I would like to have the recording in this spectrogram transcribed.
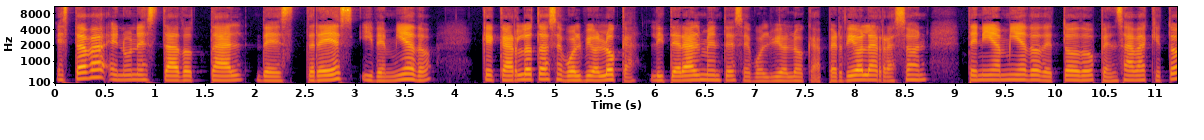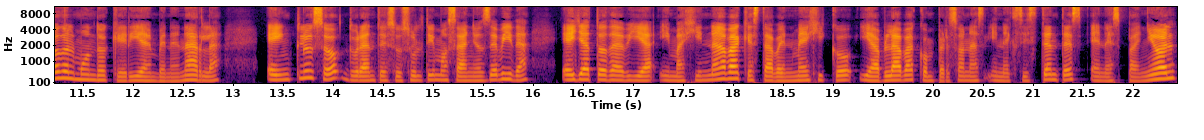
Estaba en un estado tal de estrés y de miedo que Carlota se volvió loca, literalmente se volvió loca, perdió la razón, tenía miedo de todo, pensaba que todo el mundo quería envenenarla, e incluso durante sus últimos años de vida, ella todavía imaginaba que estaba en México y hablaba con personas inexistentes en español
